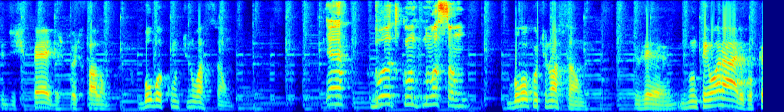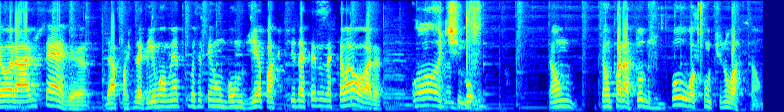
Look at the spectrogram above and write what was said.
se despede, as pessoas falam boa continuação. É, boa continuação. Boa continuação. Quer dizer, não tem horário, qualquer horário serve. A partir daquele momento que você tem um bom dia a partir daquela, daquela hora. Ótimo. Então, então, para todos, boa continuação.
